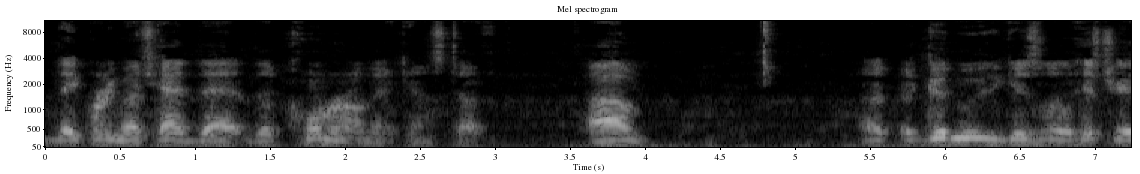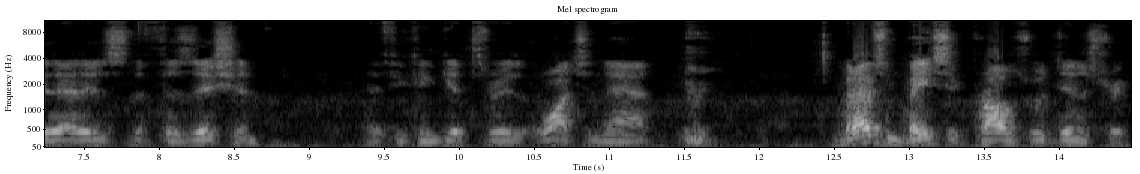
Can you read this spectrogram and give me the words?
they pretty much had that the corner on that kind of stuff. Um, a, a good movie that gives a little history of that is The Physician. If you can get through watching that, but I have some basic problems with dentistry.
